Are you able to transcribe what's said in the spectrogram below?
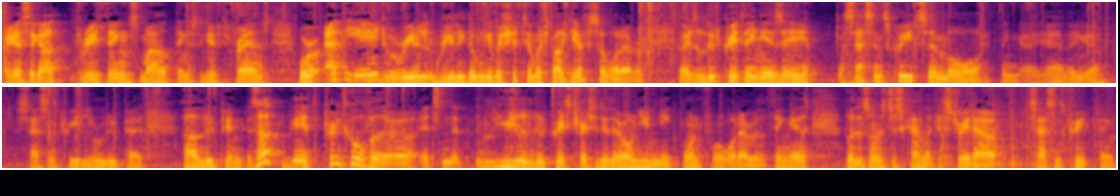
I guess I got three things, mild things to give to friends. We're at the age where we really, really don't give a shit too much about gifts, so whatever. Anyways, the Loot Crate thing is a Assassin's Creed symbol. I think, uh, yeah, there you go. Assassin's Creed little loot pad, uh, loot pin. It's not. It's pretty cool for the. Uh, it's usually loot crates try to do their own unique one for whatever the thing is, but this one's just kind of like a straight out Assassin's Creed thing.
